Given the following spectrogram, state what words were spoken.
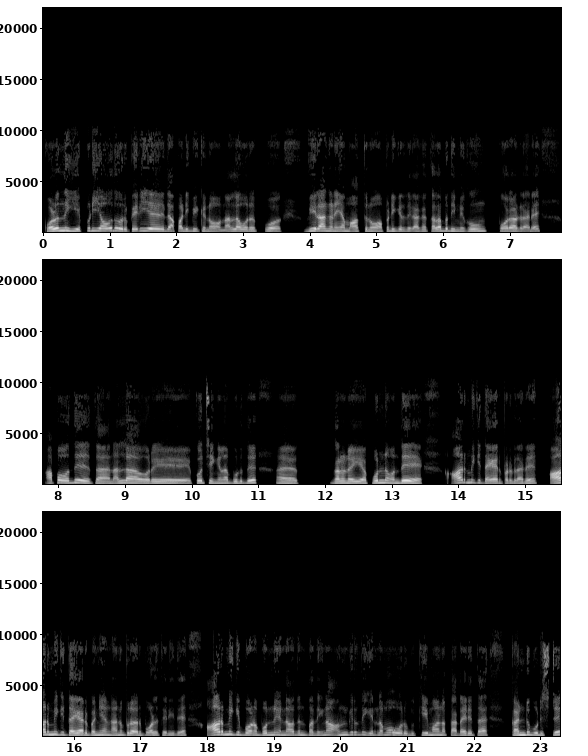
குழந்தை எப்படியாவது ஒரு பெரிய இதா படிப்பிக்கணும். நல்ல ஒரு வீராங்கனையாக வீராங்கனையா மாத்தணும் அப்படிங்கிறதுக்காக தளபதி மிகவும் போராடுறாரு. அப்போ வந்து த- நல்ல ஒரு கோச்சிங் எல்லாம் கொடுத்து தன்னுடைய பொண்ணை வந்து ஆர்மிக்கு தயார் பண்றாரு. ஆர்மிக்கு தயார் பண்ணி அங்க அனுப்புறாரு போல தெரியுது. ஆர்மிக்கு போன பொண்ணு என்ன ஆகுதுன்னு பாத்தீங்கன்னா அங்கிருந்து என்னமோ ஒரு முக்கியமான தடயத்தை கண்டுபிடிச்சிட்டு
